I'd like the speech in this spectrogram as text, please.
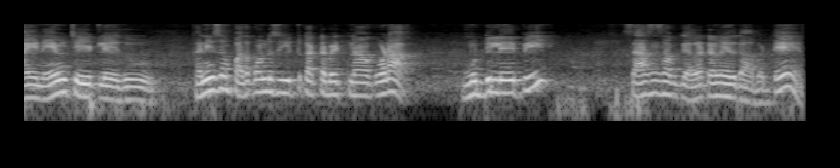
ఆయన ఏమి చేయట్లేదు. కనీసం పదకొండు సీట్లు కట్టబెట్టినా కూడా ముడ్డి లేపి శాసనసభకి వెళ్ళటం లేదు కాబట్టి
